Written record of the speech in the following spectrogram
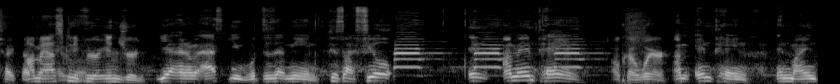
checked out? I'm by asking if you're injured. Yeah, and I'm asking you, what does that mean? Because I feel, in, I'm in pain. Okay, where? I'm in pain in my.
